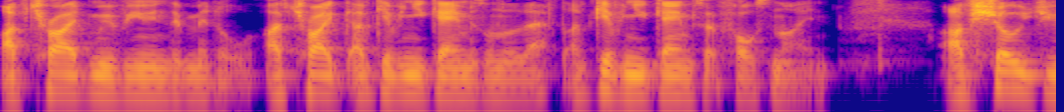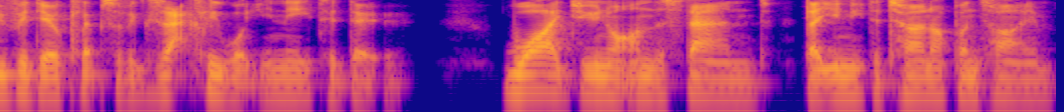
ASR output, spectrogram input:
I've tried moving you in the middle. I've tried. I've given you games on the left. I've given you games at false nine. I've showed you video clips of exactly what you need to do. Why do you not understand that you need to turn up on time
